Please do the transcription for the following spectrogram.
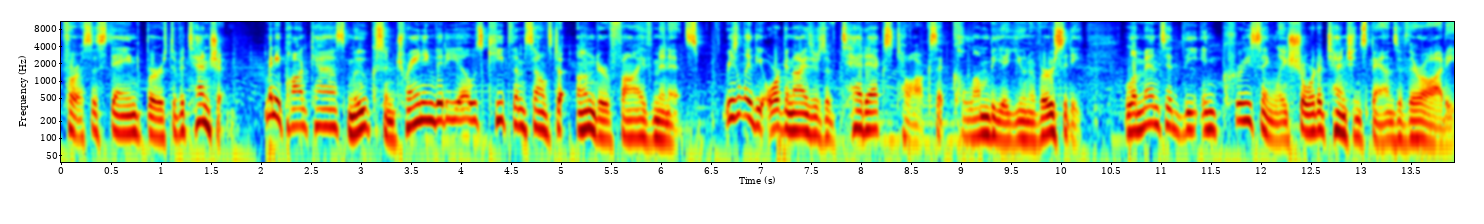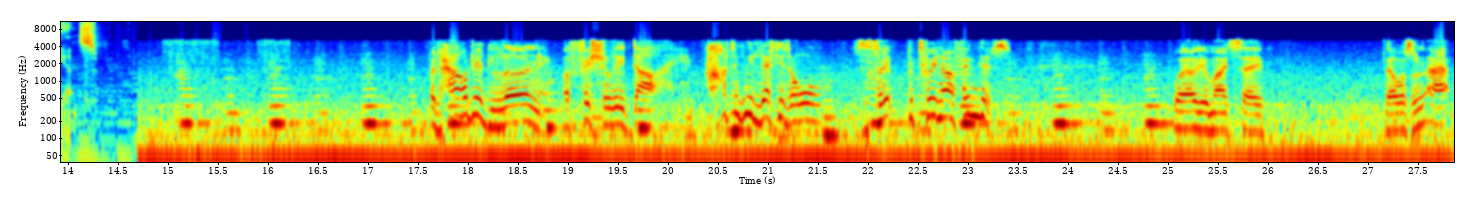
for a sustained burst of attention. Many podcasts, MOOCs, and training videos keep themselves to under 5 minutes. Recently, the organizers of TEDx Talks at Columbia University lamented the increasingly short attention spans of their audience. But how did learning officially die? How did we let it all slip between our fingers? Well, you might say there was an app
